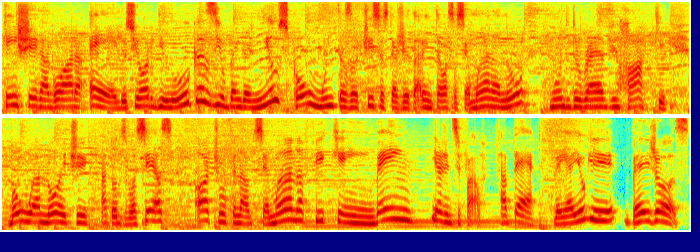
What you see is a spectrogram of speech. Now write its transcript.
Quem chega agora é ele, o senhor Gui Lucas e o Banger News, com muitas notícias que agitaram então essa semana no mundo do Rev Rock. Boa noite a todos vocês, ótimo final de semana, fiquem bem e a gente se fala. Até! Vem aí o Gui, beijos!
